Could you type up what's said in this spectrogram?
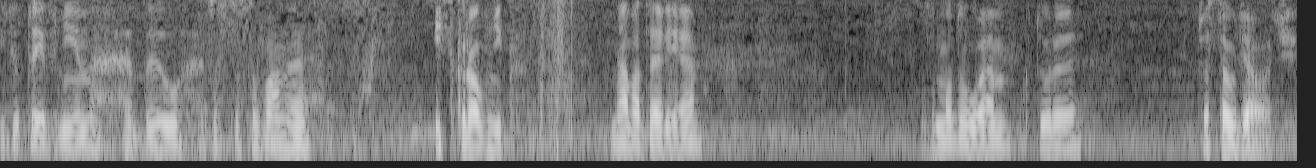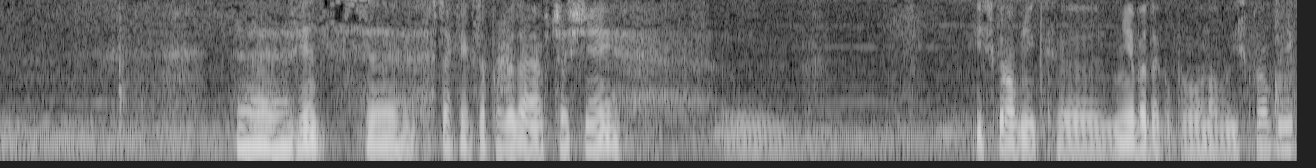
I tutaj w nim był zastosowany iskrownik na baterię z modułem, który przestał działać. E, Więc, tak jak zapowiadałem wcześniej, iskrownik, e, nie będę kupował nowy iskrownik,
